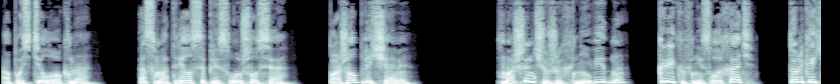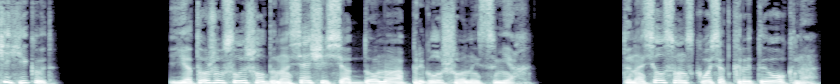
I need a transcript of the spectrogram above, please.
опустил окна, осмотрелся, прислушался, пожал плечами. Машин чужих не видно, криков не слыхать, только хихикают. Я тоже услышал доносящийся от дома приглушенный смех. Доносился он сквозь открытые окна.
